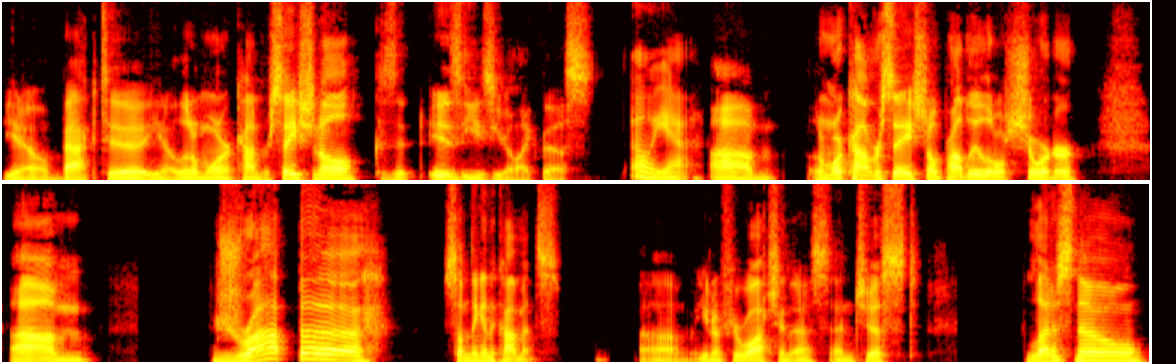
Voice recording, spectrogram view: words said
you know, back to, you know, a little more conversational because it is easier like this. Oh, yeah. Um, a little more conversational, probably a little shorter. Um, drop uh, something in the comments. Um, you know, if you're watching this, and just let us know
